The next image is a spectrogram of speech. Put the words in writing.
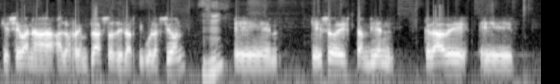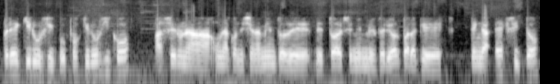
que llevan a, los reemplazos de la articulación que eso es también clave eh, prequirúrgico y postquirúrgico, hacer una, un acondicionamiento de, todo ese miembro inferior para que tenga éxito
